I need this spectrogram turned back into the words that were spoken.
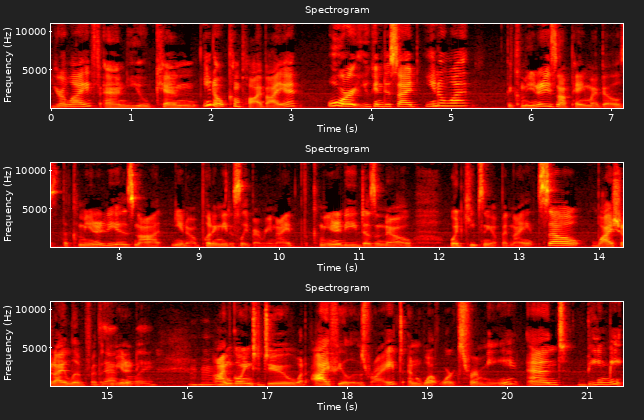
your life and you can, you know, comply by it, or you can decide, you know what? The community is not paying my bills. The community is not, you know, putting me to sleep every night. The community doesn't know what keeps me up at night. So, why should I live for the community? Exactly. I'm going to do what I feel is right and what works for me and be me.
